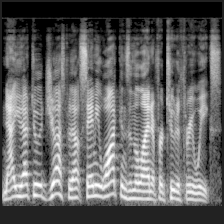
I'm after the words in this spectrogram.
Now you have to adjust without Sammy Watkins in the lineup for two to three weeks.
